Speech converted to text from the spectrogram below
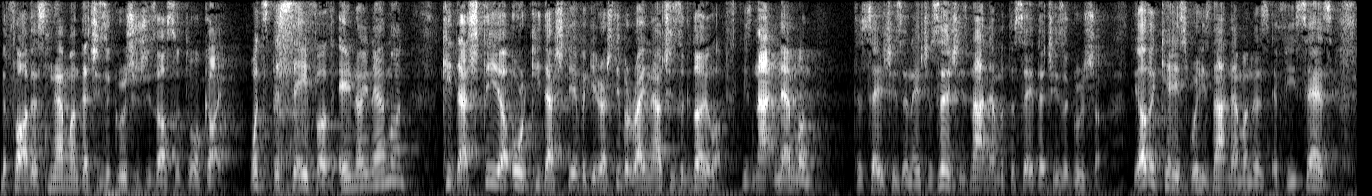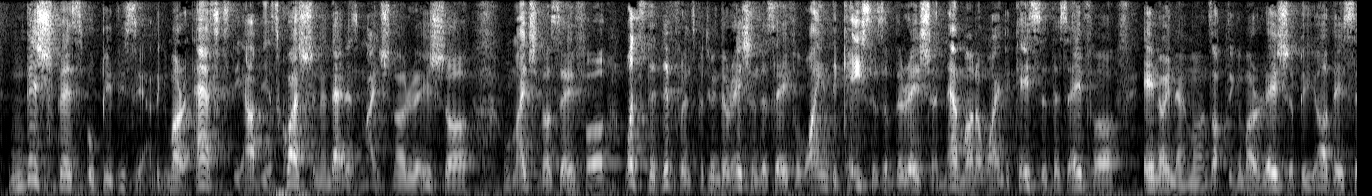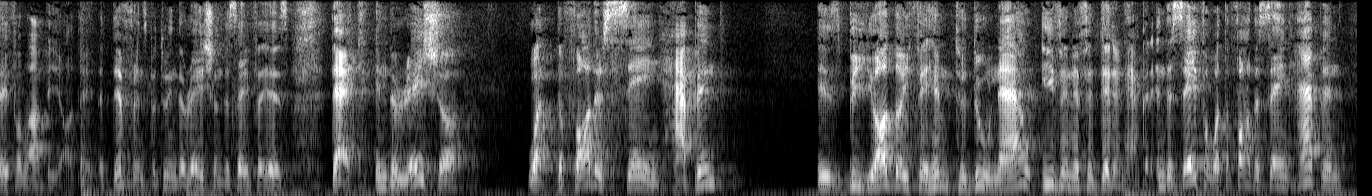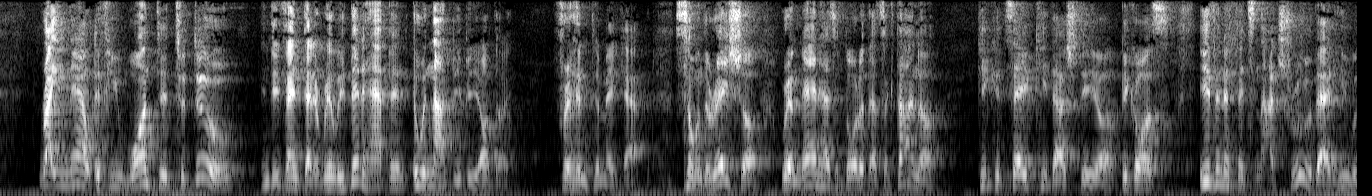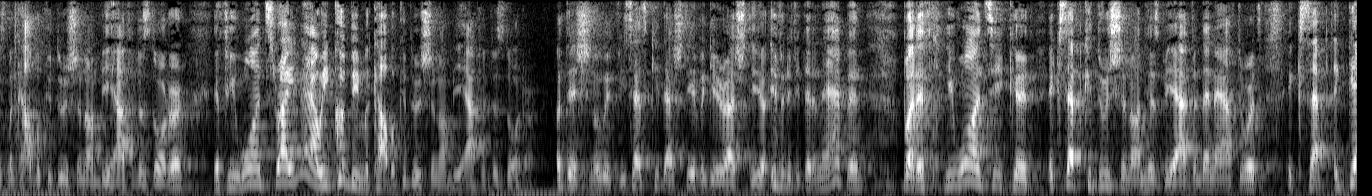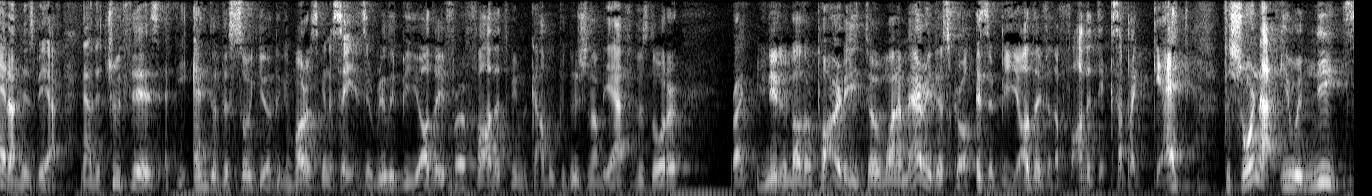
the father's Neman that she's a Grusha, she's also to a guy. What's the safe of Einoi Neman? Kidashtia or Kidashtia Vigirashtia, but right now she's a Gdoila. He's not Neman to say she's an HSS, she's not Neman to say that she's a Grusha. The other case where he's not Neman is if he says Nishbis upitisi. And the Gemara asks the obvious question, and that is Maishna Reisha, Umaishna Seifa. What's the difference between the Reisha and the Seifa? Why in the cases of the Reisha Neman, and why in the cases of the Seifa Einoi Neman? Zok the Gemara Reisha biyade Seifa la biyade. The difference between the Reisha and the Seifa is that in the Reisha, what the father's saying happened is biyadoi for him to do now, even if it didn't happen. In the Sefer, what the father's saying happened right now. If he wanted to do, in the event that it really did happen, it would not be biyadoi for him to make happen. So in the ratio where a man has a daughter that's a ktana, he could say kiddush because even if it's not true that he was makabel kedushin on behalf of his daughter, if he wants right now, he could be makabel kedushin on behalf of his daughter. Additionally, if he says kiddush v'girash even if it didn't happen, but if he wants, he could accept kedushin on his behalf and then afterwards accept a get on his behalf. Now, the truth is, at the end of the sugya, the Gemara is going to say, is it really biyade for a father to be makabel kedushin on behalf of his daughter? Right? You need another party to want to marry this girl. Is it biyade for the father to accept a get? For sure not. You would need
